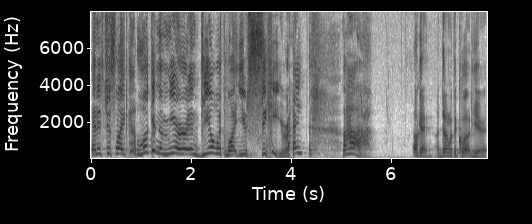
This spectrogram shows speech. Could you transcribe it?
And it's just like, look in the mirror and deal with what you see, right? Ah. Okay, I'm done with the quote here.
